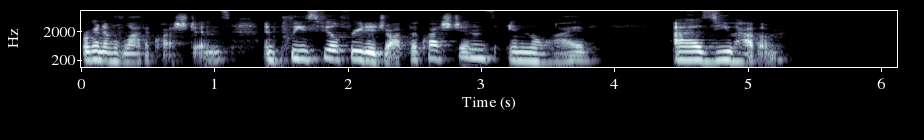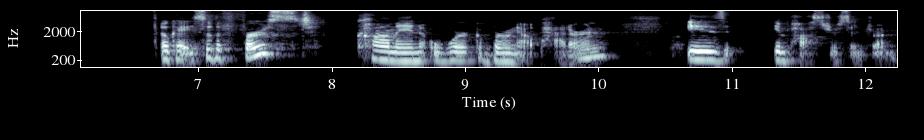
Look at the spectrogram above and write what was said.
we're going to have a lot of questions. And please feel free to drop the questions in the live as you have them. Okay, so the first common work burnout pattern is imposter syndrome.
